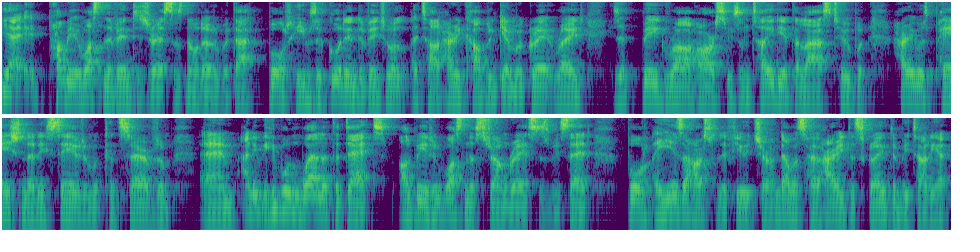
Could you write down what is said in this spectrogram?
Yeah, it probably it wasn't a vintage race, there's no doubt about that. But he was a good individual. I thought Harry Cobden gave him a great ride. He's a big raw horse. He was untidy at the last two, but Harry was patient and he saved him and conserved him. Um, and he, he won well at the death, albeit it wasn't a strong race, as we said. But he is a horse for the future, and that was how Harry described him. He thought he had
